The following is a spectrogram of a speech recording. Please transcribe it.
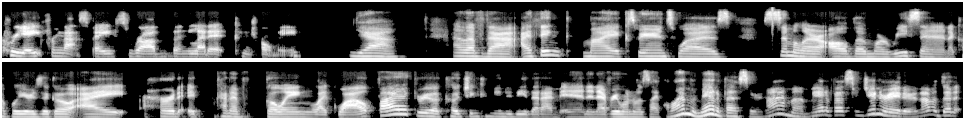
create from that space rather than let it control me. Yeah. I love that. I think my experience was similar, although more recent. A couple years ago, I heard it kind of going like wildfire through a coaching community that I'm in, and everyone was like, "Well, I'm a manifester, and I'm a manifesting generator, and I'm a done it."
